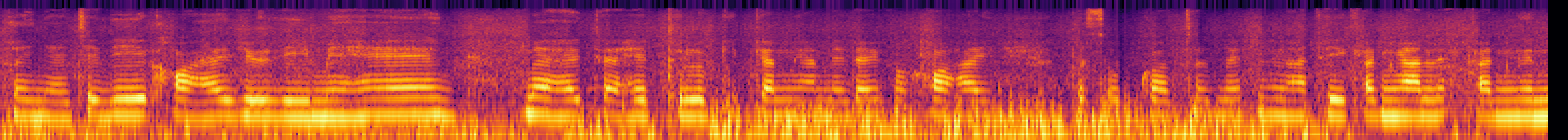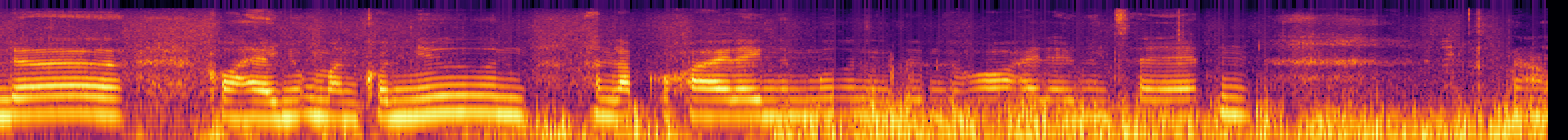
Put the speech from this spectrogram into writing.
เพื่อนอยากจะดีขอให้อยู่ดีไม่แห้งแม่ให้จะเฮ็ดธุรกิจการงานใดๆก็ขอให้ประสบความสำเร็จในหน้าที่การงานและการเงินเด้อขอให้อายุมันคนยืนอันรับก็ขอให้ได้เงินหมื่นเงินก็ขอให้ได้เงินแสน อ้าว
